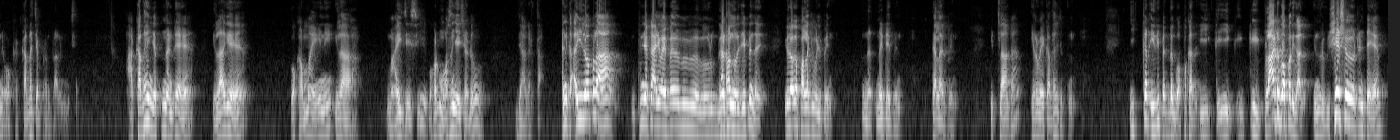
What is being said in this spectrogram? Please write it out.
అని ఒక కథ చెప్పడం ప్రారంభించింది. ఆ కథ ఏం చెప్తుందంటే ఇలాగే ఒక అమ్మాయిని ఇలా మాయ చేసి ఒకడు మోసం చేశాడు. జాగ్రత్త. అని ఈ లోపల పుణ్యకార్యం అయిపోయి గంటన్నర చెప్పింది అది. ఈలోగా పల్లకి వెళ్ళిపోయింది. నైట్ అయిపోయింది. తెల్లారిపోయింది. ఇట్లాగా ఇరవై కథలు చెప్తుంది. ఇక్కడ ఇది పెద్ద గొప్ప కథ. ఈ ఈ ఈ ప్లాట్ గొప్పది కాదు. ఇందులో విశేషం ఏమిటంటే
